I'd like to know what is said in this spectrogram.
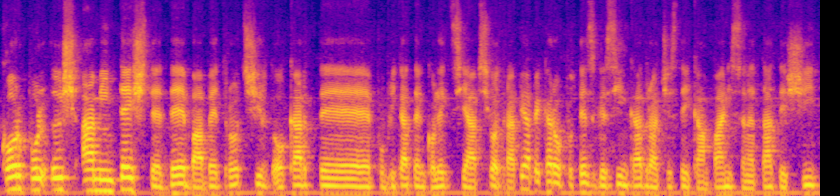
corpul își amintește de Babette Rothschild, o carte publicată în colecția Psihoterapia, pe care o puteți găsi în cadrul acestei campanii Sănătate și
